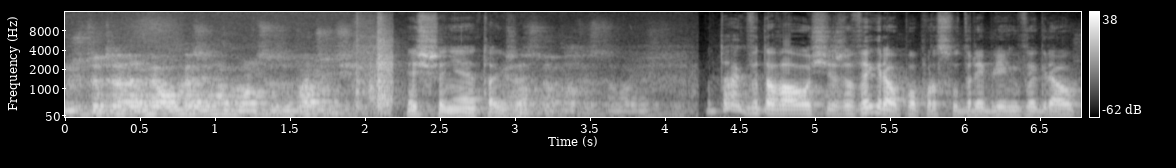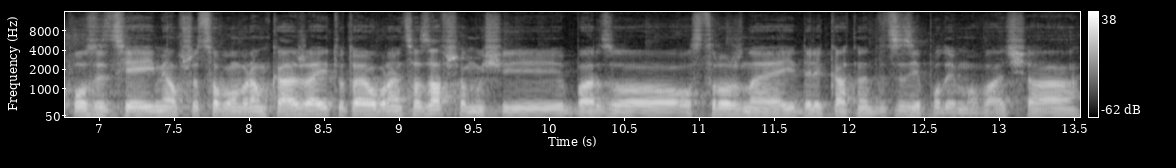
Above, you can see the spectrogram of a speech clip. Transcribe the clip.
już to trener miał okazję na gorąco zobaczyć. Jeszcze nie, także... No tak, wydawało się, że wygrał po prostu dribbling, wygrał pozycję i miał przed sobą bramkarza i tutaj obrońca zawsze musi bardzo ostrożne i delikatne decyzje podejmować, a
